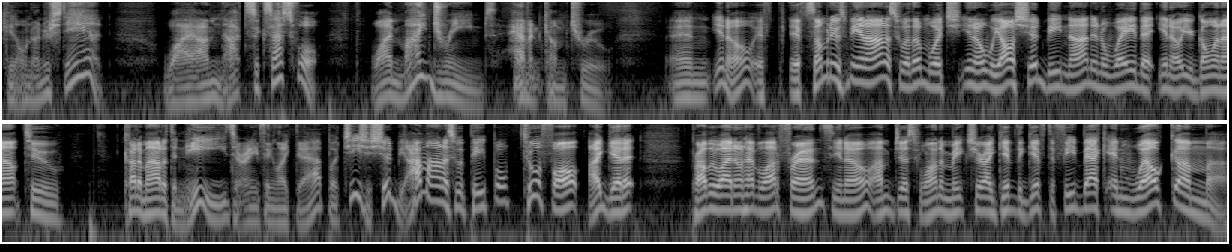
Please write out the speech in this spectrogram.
don't understand why I'm not successful, why my dreams haven't come true. And, you know, if, if somebody was being honest with them, which, you know, we all should be, not in a way that, you know, you're going out to cut them out at the knees or anything like that, but you should be. I'm honest with people to a fault. I get it. Probably why I don't have a lot of friends. You know, I'm just want to make sure I give the gift of feedback and welcome uh,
